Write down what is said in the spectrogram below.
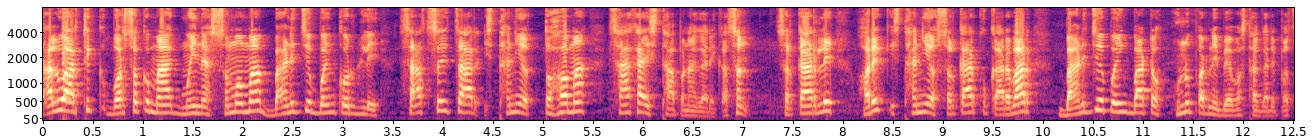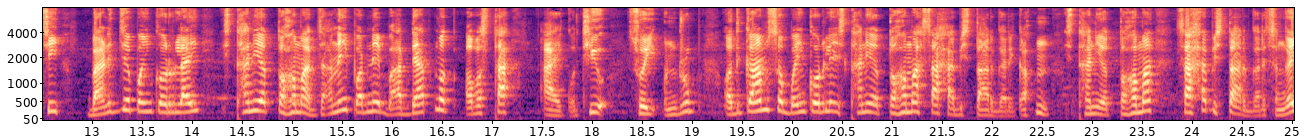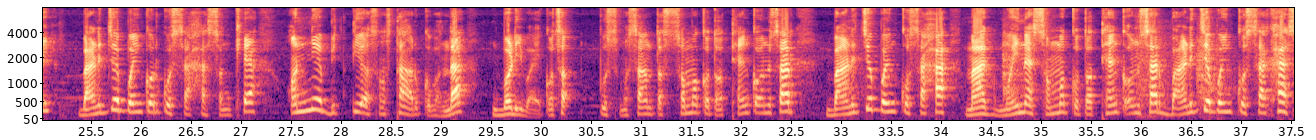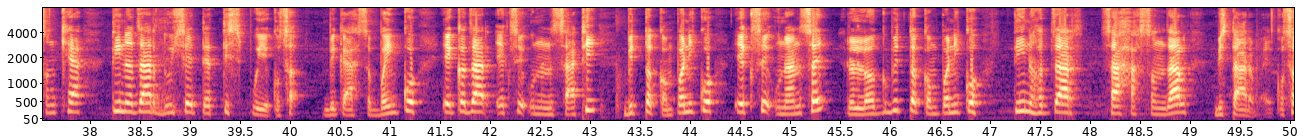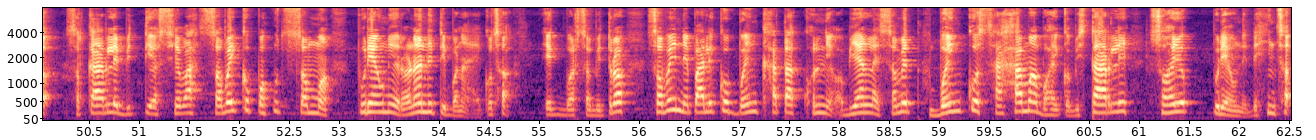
चालु आर्थिक वर्षको माघ महिनासम्ममा वाणिज्य बैङ्कहरूले सात सय चार स्थानीय तहमा शाखा स्थापना गरेका छन्। सरकारले हरेक स्थानीय सरकारको कारोबार वाणिज्य बैङ्कबाट हुनुपर्ने व्यवस्था गरेपछि वाणिज्य बैङ्कहरूलाई स्थानीय तहमा जानै पर्ने बाध्यात्मक अवस्था आएको थियो। सोही अनुरूप अधिकांश बैङ्कहरूले स्थानीय तहमा शाखा विस्तार गरेका हुन्। स्थानीय तहमा शाखा विस्तार गरेसँगै वाणिज्य बैङ्कहरूको शाखा सङ्ख्या अन्य वित्तीय संस्थाहरूको भन्दा बढी भएको छ। पुष मसान्तसम्मको तथ्याङ्क अनुसार वाणिज्य बैङ्कको शाखा माघ महिनासम्मको तथ्याङ्क अनुसार वाणिज्य बैङ्कको शाखा सङ्ख्या तिन हजार दुई सय तेत्तिस पुगेको छ। विकास बैङ्कको एक हजार एक सय उनासाठी वित्त कम्पनीको एक सय उनासय र लघु वित्त कम्पनीको तिन हजार शाखा सञ्जाल विस्तार भएको छ। सरकारले वित्तीय सेवा सबैको पहुँचसम्म पुर्याउने रणनीति बनाएको छ। एक वर्षभित्र सबै नेपालीको बैङ्क खाता खोल्ने अभियानलाई समेत बैङ्कको शाखामा भएको विस्तारले सहयोग पुर्याउने देखिन्छ।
